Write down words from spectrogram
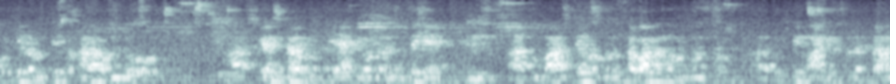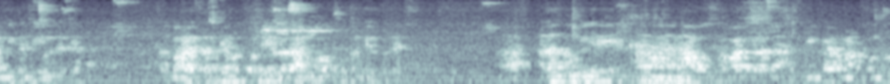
ವಕೀಲ ವೃತ್ತಿ ಬಹಳ ಒಂದು ಶ್ರೇಷ್ಠ ವೃತ್ತಿ ಆಗಿರೋದ್ರ ಜೊತೆಗೆ ತುಂಬಾ ಅಷ್ಟೇ ಒಂದು ಸವಾಲನ್ನು ಹೊಂದುವಂತ ಆ, ವೃತ್ತಿನೂ ಆಗಿರ್ತದೆ ಪ್ರಾರಂಭಿಕ ಜೀವನದಲ್ಲಿ. ಅದು ಬಹಳ ಸತ್ಯ ಮತ್ತು ಅದು ಎಲ್ಲರ ಅನುಭವಕ್ಕೂ ಬಂದಿರ್ತದೆ. ಅದನ್ನು ಮೀರಿ ನಾವು ಸವಾಲುಗಳನ್ನ ಸ್ವೀಕಾರ ಮಾಡಿಕೊಂಡು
